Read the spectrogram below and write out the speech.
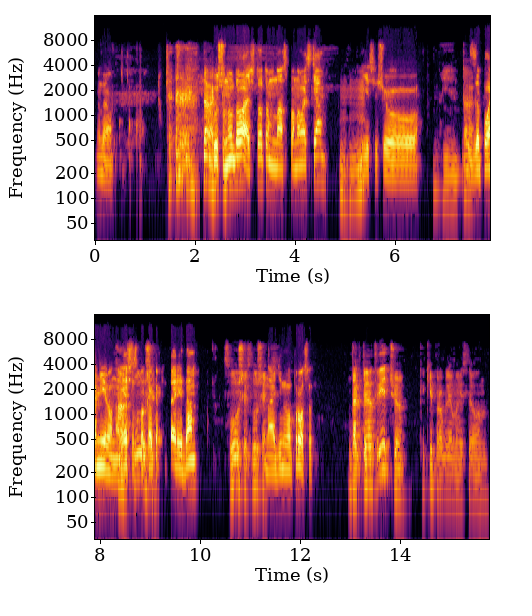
Да. так. Слушай, ну давай, что там у нас по новостям? Угу. Есть еще и, запланировано. А, Я сейчас слушай. пока комментарий дам. Слушай, слушай. На один вопрос. Так ты ответь, что? Какие проблемы, если он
